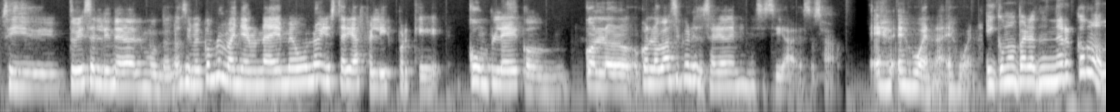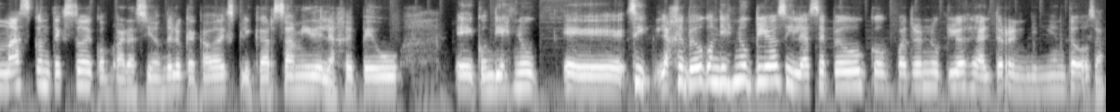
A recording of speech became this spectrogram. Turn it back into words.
si tuviese el dinero del mundo, ¿no? Si me compro mañana una M1 yo estaría feliz porque cumple con, con, lo, con lo básico y necesario de mis necesidades. O sea, es, es buena, es buena. Y como para tener como más contexto de comparación de lo que acaba de explicar Sami de la GPU eh, con 10 núcleos, eh, sí, la GPU con 10 núcleos y la CPU con 4 núcleos de alto rendimiento, o sea,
